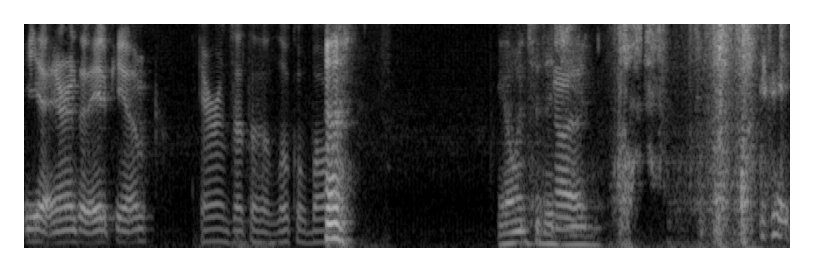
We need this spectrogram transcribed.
Yeah, Aaron's at 8 p.m. Aaron's at the local bar. Going to the Uh, gym.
